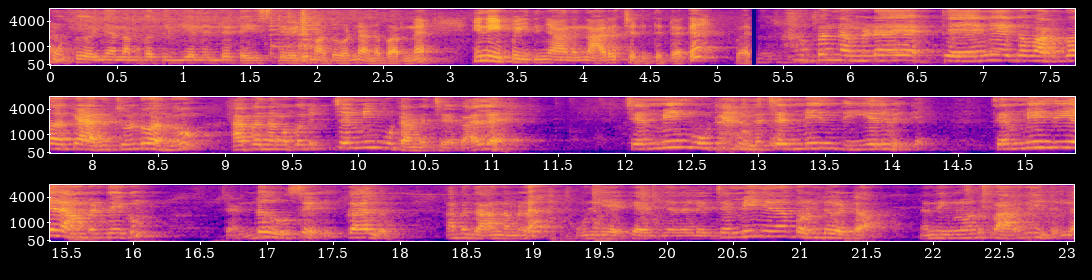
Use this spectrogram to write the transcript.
മൂത്ത് കഴിഞ്ഞാൽ നമുക്ക് തീയലിന്റെ ടേസ്റ്റ് വരും. അതുകൊണ്ടാണ് പറഞ്ഞത്. ഇനിയിപ്പോൾ ഇത് ഞാനൊന്ന് അരച്ചെടുത്തിട്ടൊക്കെ വരാം. അപ്പം നമ്മുടെ തേങ്ങയൊക്കെ വറുത്തതൊക്കെ അരച്ചുകൊണ്ട് വന്നു. അപ്പം നമുക്കൊരു ചെമ്മീൻ കൂട്ടാൻ വെച്ചേക്കാം അല്ലേ? ചെമ്മീൻ കൂട്ടാനല്ല ചെമ്മീൻ തീയൽ വെക്കാം. ചെമ്മീൻ തീയലാകുമ്പോഴത്തേക്കും രണ്ട് ദിവസം എടുക്കാമല്ലോ. അപ്പം ഇതാ നമ്മൾ ഉള്ളിയൊക്കെ അരിഞ്ഞതല്ലേ? ചെമ്മീൻ ഇതിനകത്തുണ്ട് കേട്ടോ. ഞാൻ നിങ്ങളോട് പറഞ്ഞിട്ടില്ല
